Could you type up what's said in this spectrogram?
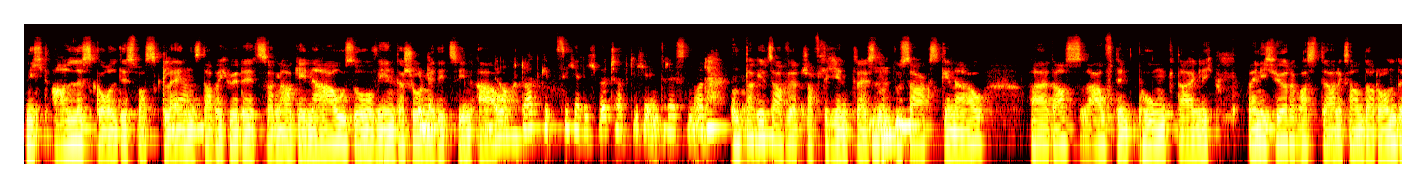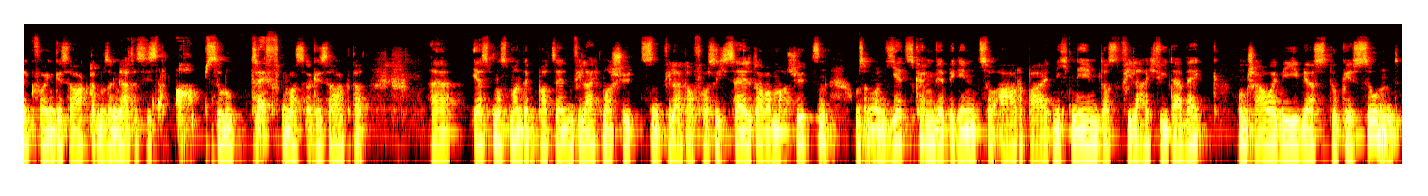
nicht alles Gold ist, was glänzt. Aber ich würde jetzt sagen, na, genauso wie in der Schulmedizin Und auch auch. dort gibt es sicherlich wirtschaftliche Interessen, oder? Und da gibt es auch wirtschaftliche Interessen. Und du sagst genau äh, das auf den Punkt eigentlich. Wenn ich höre, was der Alexander Rondek vorhin gesagt hat, und sagen, ja, das ist absolut treffend, was er gesagt hat. Äh, erst muss man den Patienten vielleicht mal schützen, vielleicht auch vor sich selbst, aber mal schützen und sagen, und jetzt können wir beginnen zu arbeiten. Ich nehme das vielleicht wieder weg und schaue, wie wirst du gesund.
